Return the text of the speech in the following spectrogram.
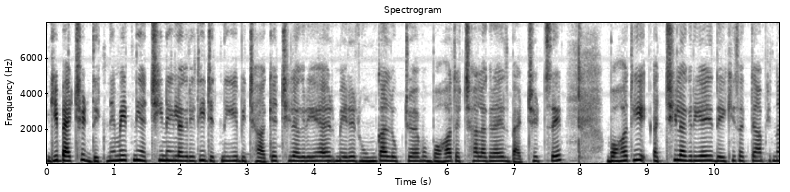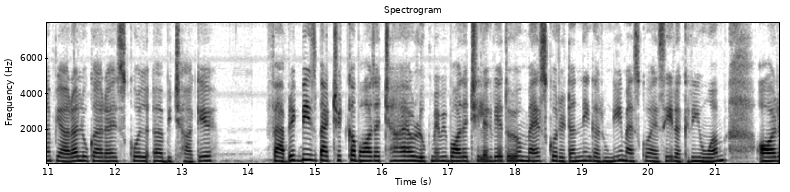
ये बेडशीट दिखने में इतनी अच्छी नहीं लग रही थी जितनी ये बिछा के अच्छी लग रही है। मेरे रूम का लुक जो है वो बहुत अच्छा लग रहा है इस बेडशीट से। बहुत ही अच्छी लग रही है, ये देख ही सकते हैं आप कितना प्यारा लुक आ रहा है इसको बिछा के। फैब्रिक भी इस बेडशीट का बहुत अच्छा है और लुक में भी बहुत अच्छी लग रही है तो मैं इसको रिटर्न नहीं करूँगी, मैं इसको ऐसे ही रख रही हूँ अब। और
